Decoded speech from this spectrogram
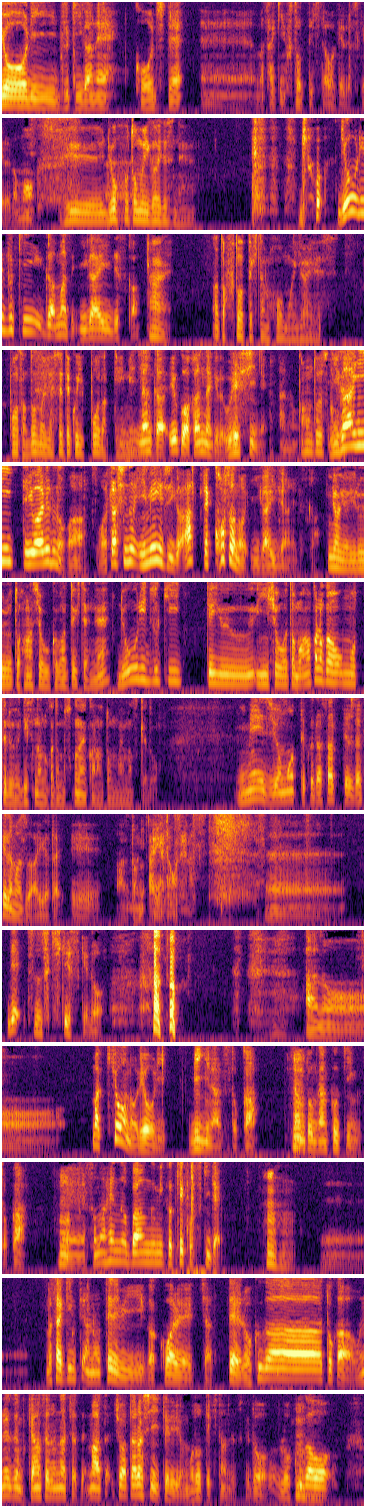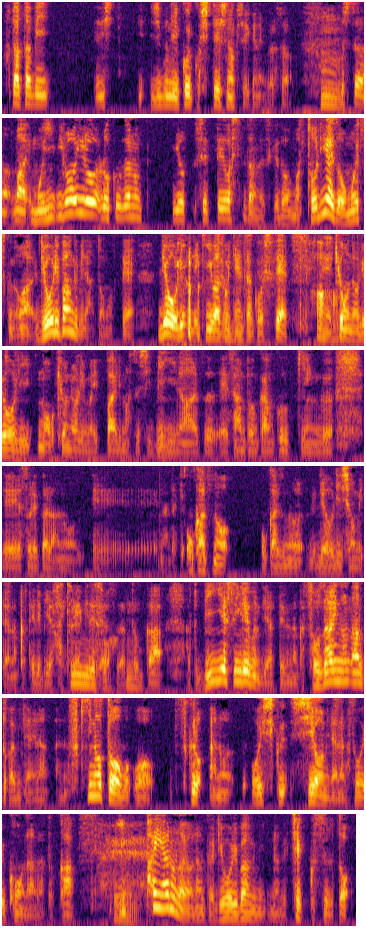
料理好きがね、高じて、えーまあ、最近太ってきたわけですけれども、へえ、両方とも意外ですね。料料理好きがまず意外ですか？はい。あと、太ってきたの方も意外です。ポンさん、どんどん痩せていく一方だっていうイメージ。なんかよくわかんないけど嬉しいね。あのあ、、本当ですか？意外って言われるのは、私のイメージがあってこその意外じゃないですか。いやいや、いろいろと話を伺ってきてね、料理好きっていう印象は多分なかなか思ってるリスナーの方も少ないかなと思いますけど。イメージを持ってくださってるだけでまずはありがたい。えー、本当にありがとうございます。えー、で、続きですけど、あの、あのーまあ、今日の料理、ビギナーズとか、3分間クッキングとか、うんえーその辺の番組が結構好きで、ふんふん。まあ、最近あのテレビが壊れちゃって、録画とかをね、全部キャンセルになっちゃって、まあ、一応新しいテレビが戻ってきたんですけど、録画を再び、し自分で一個一個指定しなくちゃいけないからさ。うんそ。したら、まあ、もういいろいろ録画のよ設定はしてたんですけど、まあ、とりあえず思いつくのは料理番組だと思って、料理でキーワードで検索をして、えー今日の料理、もう今日の料理もいっぱいありますし、ビギナーズ、えー3分間クッキング、えーそれからあの、えーなんだっけ、おかずの、おかずの料理ショーみたいななんかテレビ屋さん初耳ですわ。やつだとか、あと BS11 でやってるなんか素材のなんとかみたいな、あの、吹きのとうを作ろう、あの、美味しくしようみたいな、なんかそういうコーナーだとか、いっぱいあるのよ、なんか料理番組、なんかチェックすると。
